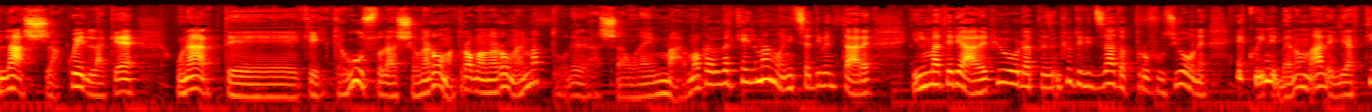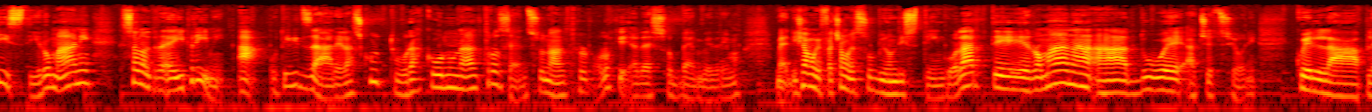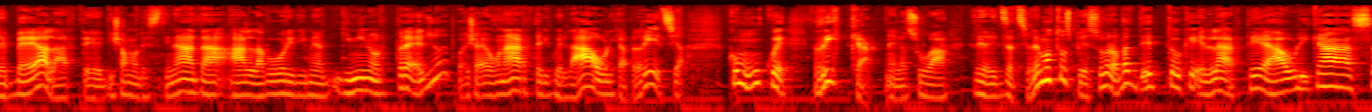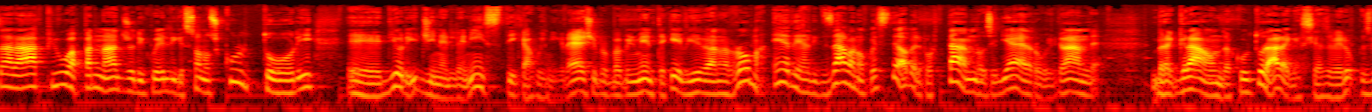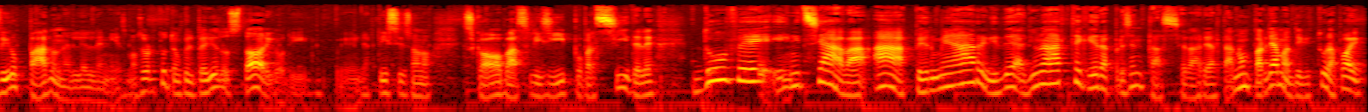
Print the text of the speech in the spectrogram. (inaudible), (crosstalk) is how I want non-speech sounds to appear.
lascia quella che è un'arte che, che Augusto lascia una Roma, trova una Roma in mattone, ne lascia una in marmo, proprio perché il marmo inizia a diventare il materiale più, rappres- più utilizzato a profusione e quindi, bene o male, gli artisti romani sono tra i primi a utilizzare la scultura con un altro senso, un altro ruolo che adesso ben vedremo. Beh, diciamo che facciamo subito un distinguo. L'arte romana ha due accezioni quella plebea, l'arte diciamo destinata a lavori di, di minor pregio, e poi c'è un'arte di quella aulica, patrizia, comunque ricca nella sua realizzazione. Molto spesso però va detto che l'arte aulica sarà più appannaggio di quelli che sono scultori eh, di origine ellenistica, quindi greci probabilmente, che vivevano a Roma e realizzavano queste opere portandosi dietro quel grande background culturale che si è sviluppato nell'ellenismo, soprattutto in quel periodo storico, di, gli artisti sono Scopas, Lisippo, Prassitele, dove iniziava a permeare l'idea di un'arte che rappresentasse la realtà. Non parliamo addirittura poi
